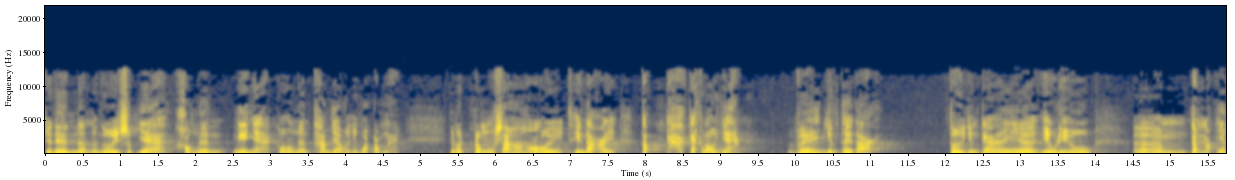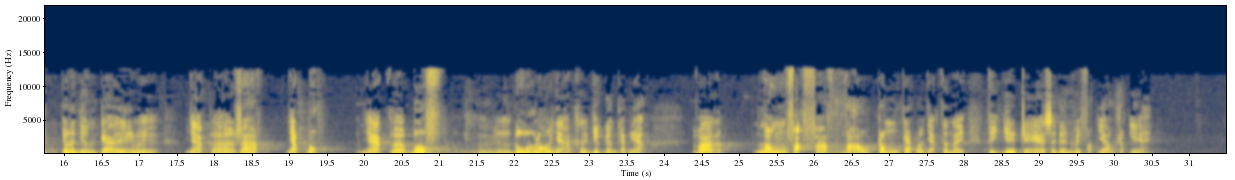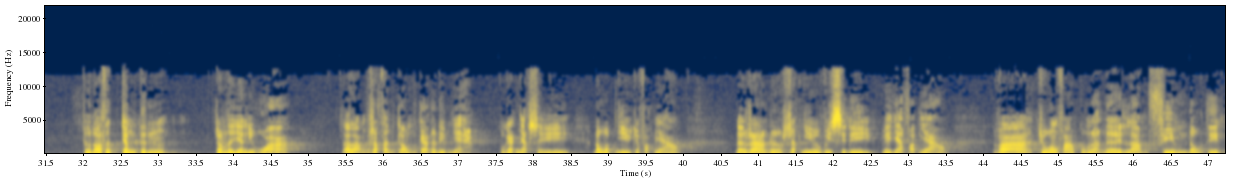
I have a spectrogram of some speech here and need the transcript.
Cho nên đó là người xuất gia không nên nghe nhạc cũng không nên tham gia vào những hoạt động này nhưng mà trong xã hội hiện đại tất cả các loại nhạc với những thể tài từ những cái ờ, yểu điệu uh, trầm mặc nhất cho đến những cái ờ, nhạc uh, rap nhạc bốc nhạc uh, bốp ừ, đủ loại nhạc giật gân khác nhau. Và lòng Phật pháp vào trong các loại nhạc thế này thì giới trẻ sẽ đến với Phật giáo rất dễ. Thượng tọa thích chân tính trong thời gian vừa qua đã làm rất thành công các cái đêm nhạc của các nhạc sĩ, đóng góp nhiều cho Phật giáo, đã ra được rất nhiều VCD về nhà Phật giáo, và chùa Hoàng Pháp cũng là nơi làm phim đầu tiên.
